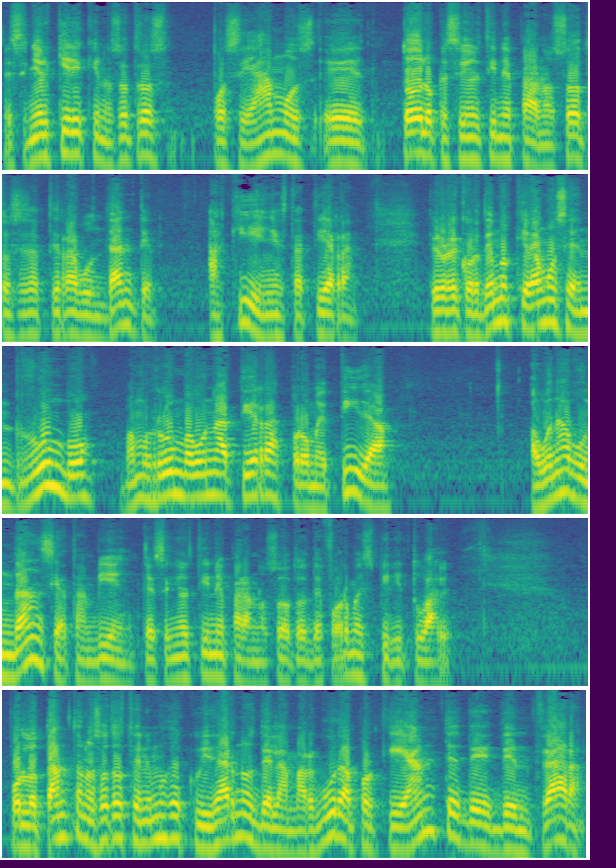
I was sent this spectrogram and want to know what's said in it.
el Señor quiere que nosotros poseamos eh, todo lo que el Señor tiene para nosotros, esa tierra abundante, aquí en esta tierra. Pero recordemos que vamos en rumbo, vamos rumbo a una tierra prometida, a una abundancia también que el Señor tiene para nosotros de forma espiritual. Por lo tanto, nosotros tenemos que cuidarnos de la amargura porque antes de, entrar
